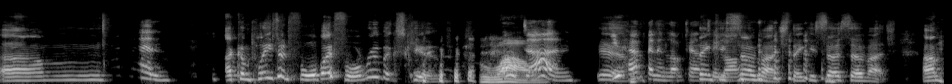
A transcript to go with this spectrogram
Um, And a completed four by four Rubik's cube. Wow. well done. Yeah. You have been in lockdown Thank too you long. so much. Thank you so so much. Um,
